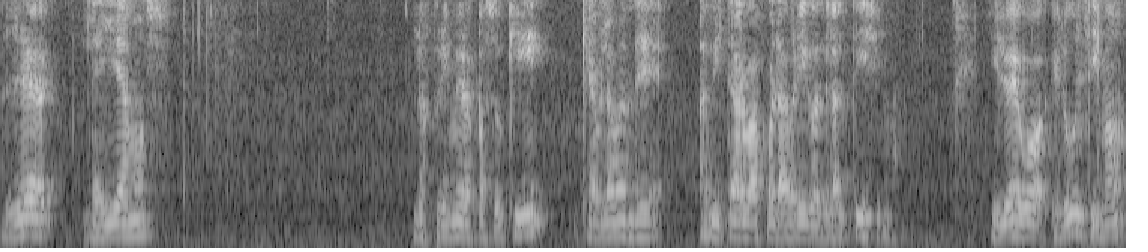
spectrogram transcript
Ayer leíamos los primeros pasuquí que hablaban de habitar bajo el abrigo del Altísimo y luego el último,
